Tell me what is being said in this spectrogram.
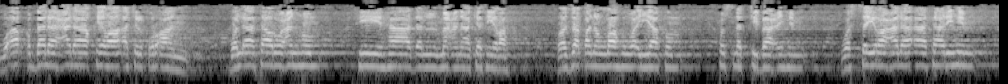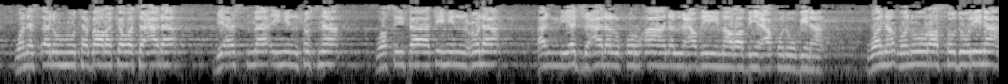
وأقبل على قراءة القرآن. والآثار عنهم في هذا المعنى كثيرة. رزقنا الله وإياكم حسن اتباعهم والسير على آثارهم ونسأله تبارك وتعالى بأسمائه الحسنى وصفاته العلى أن يجعل القرآن العظيم ربيع قلوبنا ونور صدورنا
